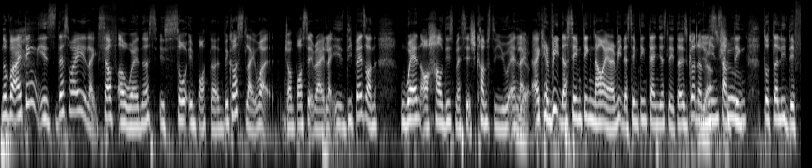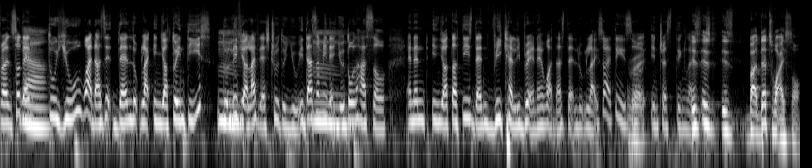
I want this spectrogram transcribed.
No, but I think it's that's why like self awareness is so important because like what John Paul said, right? Like it depends on when or how this message comes to you. And like Yeah. I can read the same thing now and I read the same thing ten years later. It's gonna Yeah. mean true. something totally different. So Yeah. then to you, what does it then look like in your twenties to mm. live your life that's true to you? It doesn't mean that you mm. don't hustle. And then in your thirties, then recalibrate and then what does that look like? So I think it's so Right. interesting. Like Is is is but that's what I saw.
